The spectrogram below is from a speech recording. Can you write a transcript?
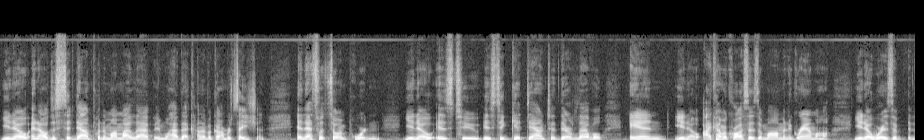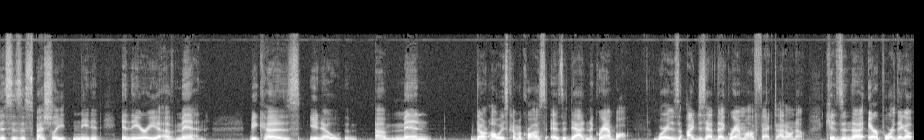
you know, and I'll just sit down, put them on my lap, and we'll have that kind of a conversation. And that's what's so important, you know, is to, is to get down to their level. And, you know, I come across as a mom and a grandma, you know, whereas a, this is especially needed in the area of men because you know um, men don't always come across as a dad and a grandpa, whereas Mm-hmm. I just have that grandma effect. I don't know. Kids in the airport, they go,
